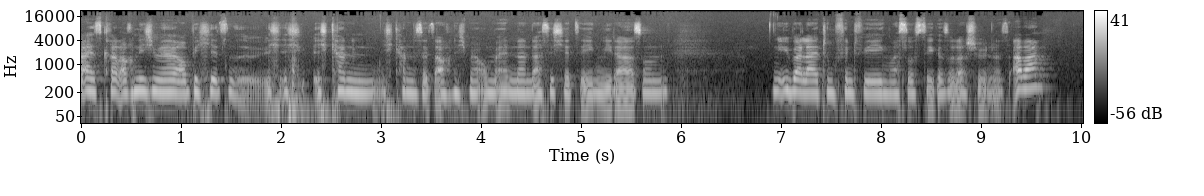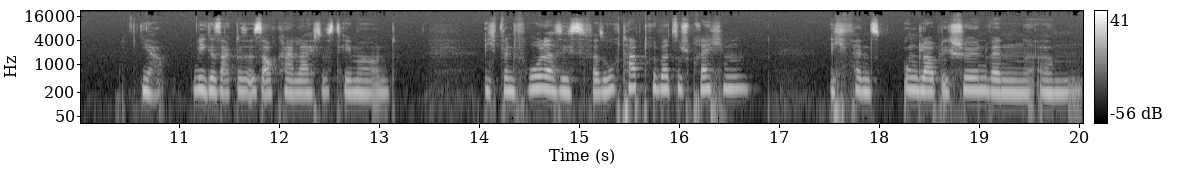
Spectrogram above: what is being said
weiß gerade auch nicht mehr, ob ich jetzt, ich, ich, ich, kann, ich kann das jetzt auch nicht mehr umändern, dass ich jetzt irgendwie da so ein, eine Überleitung finde für irgendwas Lustiges oder Schönes. Aber ja, wie gesagt, das ist auch kein leichtes Thema und ich bin froh, dass ich es versucht habe, drüber zu sprechen. Ich fände es unglaublich schön, wenn ähm,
